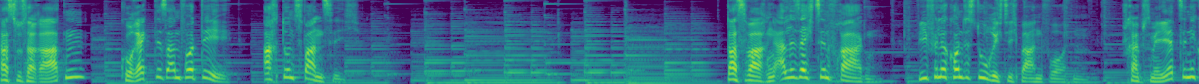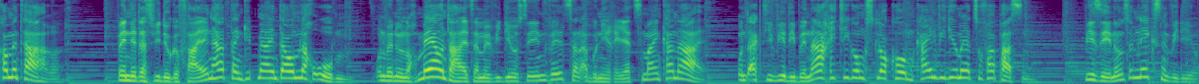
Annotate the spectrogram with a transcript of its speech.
Hast du es erraten? Korrekt ist Antwort D. 28. Das waren alle 16 Fragen. Wie viele konntest du richtig beantworten? Schreib's mir jetzt in die Kommentare. Wenn dir das Video gefallen hat, dann gib mir einen Daumen nach oben. Und wenn du noch mehr unterhaltsame Videos sehen willst, dann abonniere jetzt meinen Kanal und aktiviere die Benachrichtigungsglocke, um kein Video mehr zu verpassen. Wir sehen uns im nächsten Video.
